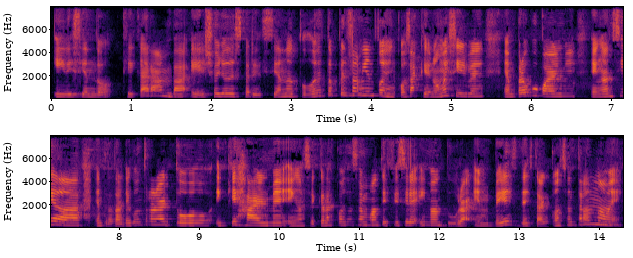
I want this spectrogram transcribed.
y diciendo, ¿qué caramba he hecho yo desperdiciando todos estos pensamientos en cosas que no me sirven, en preocuparme, en ansiedad, en tratar de controlar todo, en quejarme, en hacer que las cosas sean más difíciles y más duras, en vez de estar concentrándome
